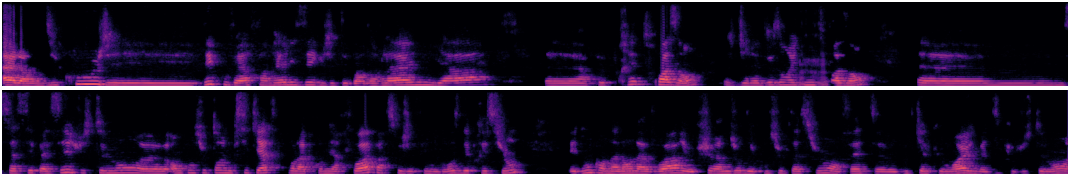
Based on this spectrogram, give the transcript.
Alors du coup, j'ai découvert, enfin réalisé que j'étais borderline il y a, heu, à peu près 3 ans, je dirais 2 ans et demi, Mmh 3 ans. Hem, ça s'est passé justement, heu, en consultant une psychiatre pour la première fois parce que j'ai fait une grosse dépression et donc en allant la voir et au fur et à mesure des consultations, en fait, au bout de quelques mois, elle m'a dit que justement,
